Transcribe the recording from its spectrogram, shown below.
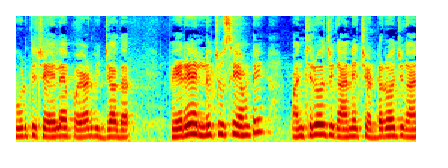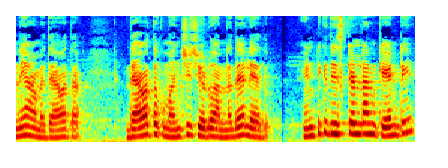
పూర్తి చేయలేకపోయాడు విద్యాధర్. వేరే ఇల్లు చూసి ఏమిటి? మంచి రోజు కానీ చెడ్డ రోజు కానీ ఆమె దేవత. దేవతకు మంచి చెడు అన్నదే లేదు. ఇంటికి తీసుకెళ్ళడానికి ఏంటి?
